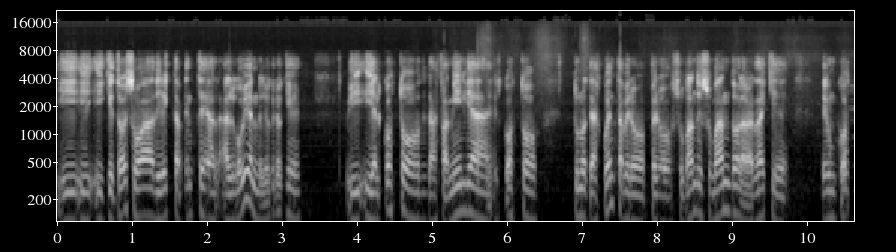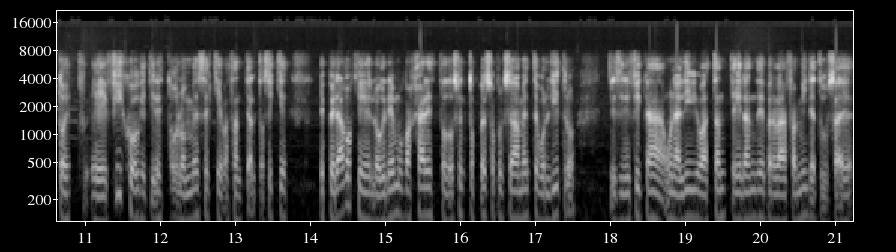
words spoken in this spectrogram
y, que todo eso va directamente al, gobierno. Yo creo que, y, el costo de la familia, el costo, tú no te das cuenta, pero, pero sumando y sumando, la verdad es que es un costo eh, fijo que tienes todos los meses que es bastante alto. Así que esperamos que logremos bajar estos 200 pesos aproximadamente por litro que significa un alivio bastante grande para la familia. Tú sabes,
